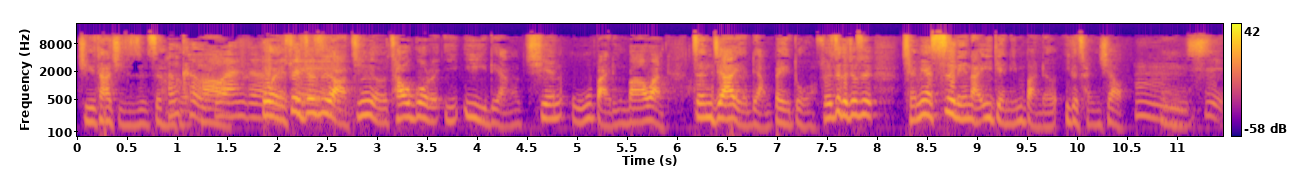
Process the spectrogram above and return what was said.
其实它其实是是很可观的。对，所以这是啊，金额超过了一亿两千五百零八万，增加也两倍多。所以这个就是前面四年来一点零版的一个成效。嗯，嗯是。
